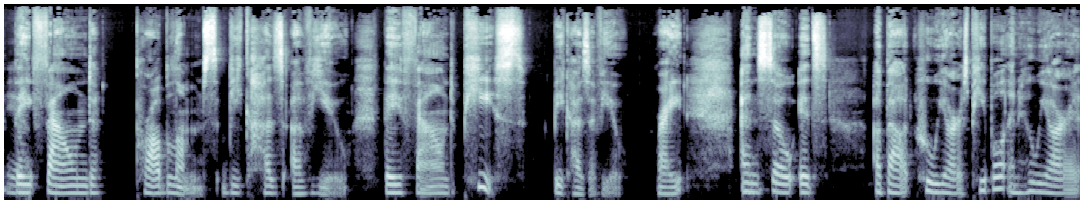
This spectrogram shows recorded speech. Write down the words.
Yeah. They found problems because of you. They found peace because of you, right? And so it's about who we are as people and who we are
